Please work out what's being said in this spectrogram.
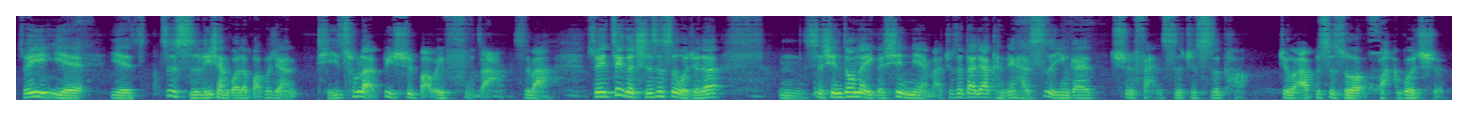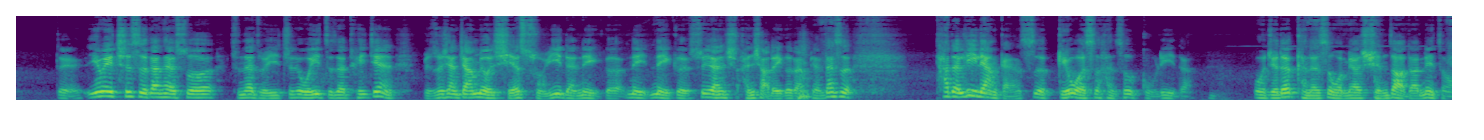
所以也也致使理想国的保护奖提出了必须保卫复杂，是吧？所以这个其实是我觉得。嗯，是心中的一个信念吧，就是大家肯定还是应该去反思、去思考，就而不是说划过去。对，因为其实刚才说存在主义，其实我一直在推荐，比如说像加缪写《鼠疫》的那个那那个，虽然很小的一个短片，但是它的力量感是给我是很受鼓励的。我觉得可能是我们要寻找到那种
